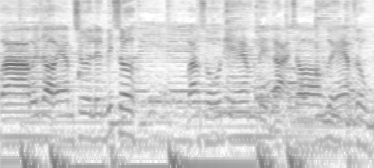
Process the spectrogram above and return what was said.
Và bây giờ em chơi lên mixer. Vang số thì em để lại cho người em dùng.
